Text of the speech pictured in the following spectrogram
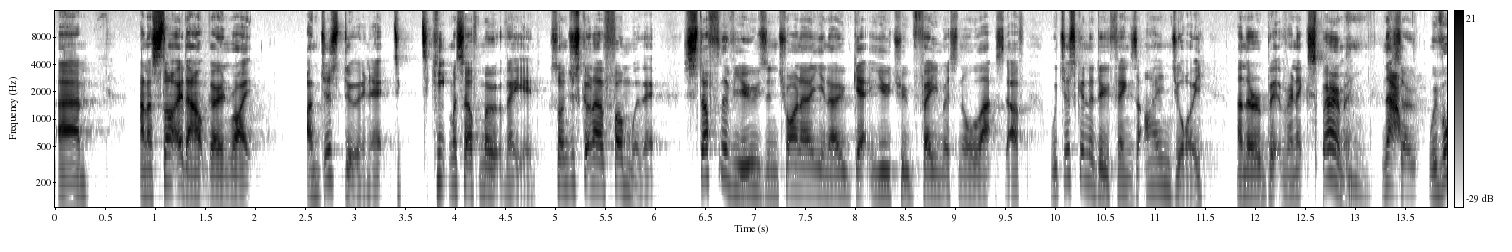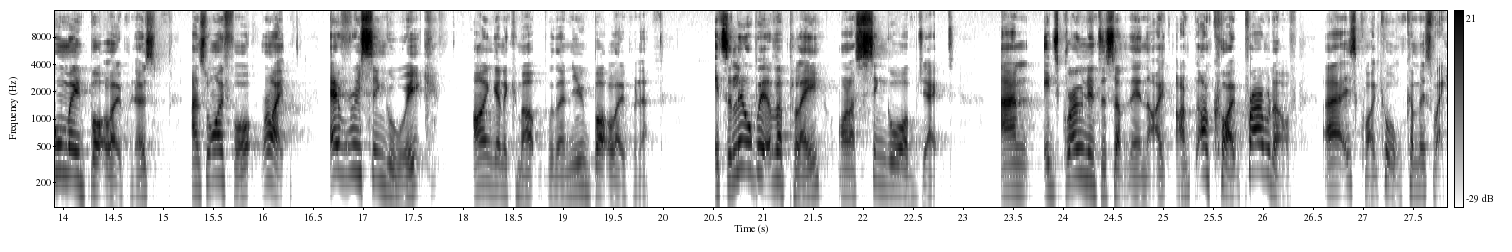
Um, and I started out going, right, I'm just doing it to, to keep myself motivated. So I'm just going to have fun with it. Stuff the views and trying to, you know, get YouTube famous and all that stuff. We're just going to do things that I enjoy and they're a bit of an experiment. now, so we've all made bottle openers. And so I thought, right, every single week, I'm going to come up with a new bottle opener. It's a little bit of a play on a single object. And it's grown into something that I, am quite proud of. Uh, it's quite cool. Come this way.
